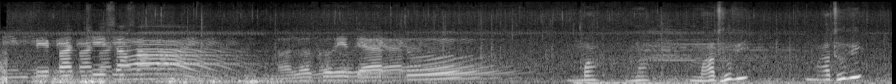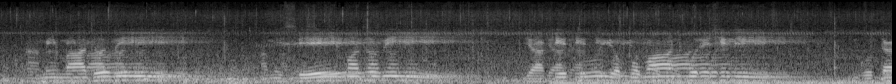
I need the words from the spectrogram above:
চিনতে পারছিস আমায়? ভালো করে দেখ তো। মা মা মাধবী মাধবী? আমি মাধবী আমি সেই মাধবী। যাকে তুই অপমান করেছিলি, গোটা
